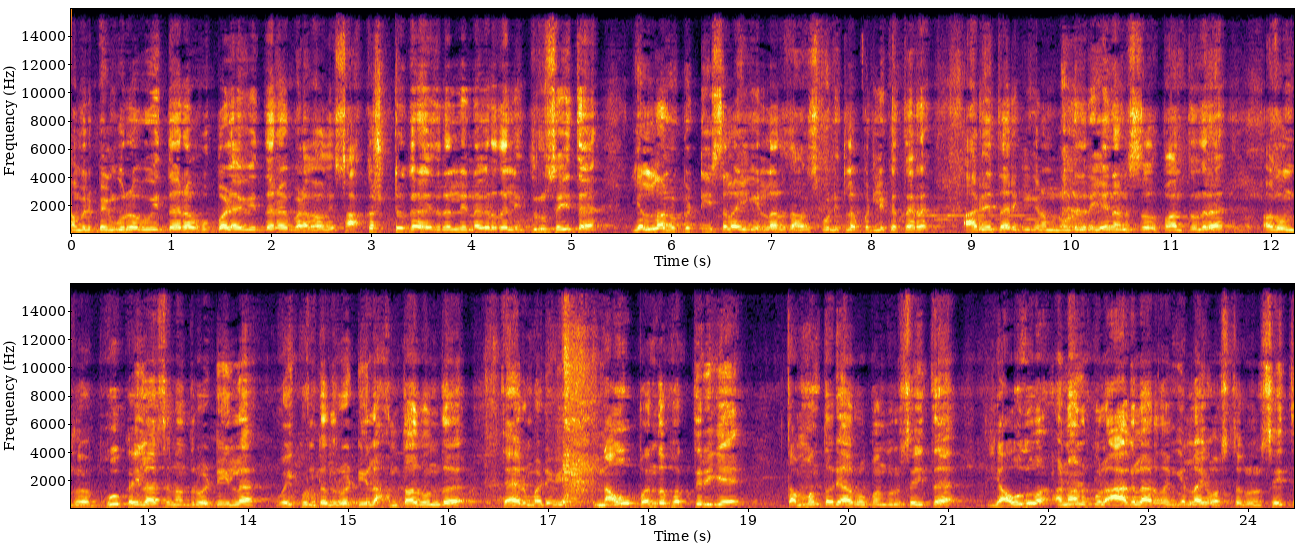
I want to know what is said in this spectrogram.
ಆಮೇಲೆ ಬೆಂಗಳೂರಾಗೂ ಇದ್ದಾರೆ ಹುಬ್ಬಳ್ಳಿಯಾಗೂ ಇದ್ದಾರೆ ಬೆಳಗಾವಿ ಸಾಕಷ್ಟು ಗ ಇದರಲ್ಲಿ, ನಗರದಲ್ಲಿ ಇದ್ದರೂ ಸಹಿತ ಎಲ್ಲನೂ ಬಿಟ್ಟು ಈ ಸಲ ಈಗ ಎಲ್ಲರೂ ಧಾವಿಸ್ಕೊಂಡಿತ್ತಲ್ಲ ಬರ್ಲಿಕ್ಕತ್ತಾರೆ ಆರನೇ ತಾರೀಕಿಗೆ ನಮ್ಗೆ ನೋಡಿದ್ರೆ ಏನು ಅನಿಸ್ತದಪ್ಪ ಅಂತಂದ್ರೆ, ಅದೊಂದು ಭೂ ಕೈಲಾಸನ ಅಂದರೂ ಅಡ್ಡಿ ಇಲ್ಲ ವೈಕುಂಠ ಅಂದರೂ ಅಡ್ಡಿ ಇಲ್ಲ, ಅಂಥದ್ದೊಂದು ತಯಾರು ಮಾಡೀವಿ. ನಾವು ಬಂದ ಭಕ್ತರಿಗೆ, ತಮ್ಮಂಥವ್ರು ಯಾರೂ ಬಂದರೂ ಸಹಿತ ಯಾವುದೂ ಅನಾನುಕೂಲ ಆಗಲಾರ್ದಂಗೆ ಎಲ್ಲ ವ್ಯವಸ್ಥೆಗಳನ್ನು ಸಹಿತ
